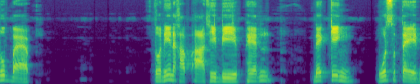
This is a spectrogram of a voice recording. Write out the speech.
รูปแบบ ตัวนี้นะครับ RTB Paint Decking Wood Stain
